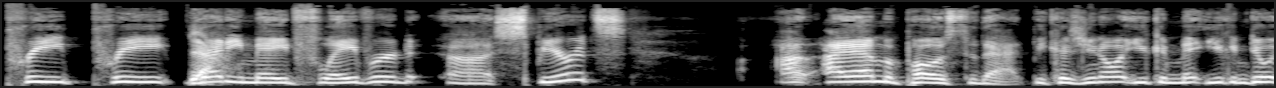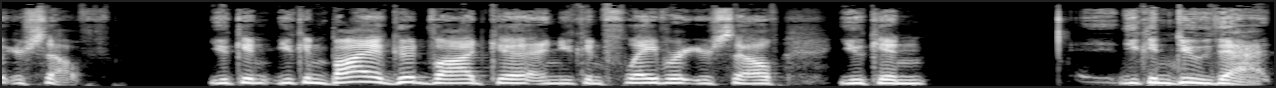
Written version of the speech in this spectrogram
pre pre yeah. ready made flavored uh, spirits. I, I, am opposed to that because you know what you can make you can do it yourself. You can you can buy a good vodka and you can flavor it yourself. You can you can do that.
